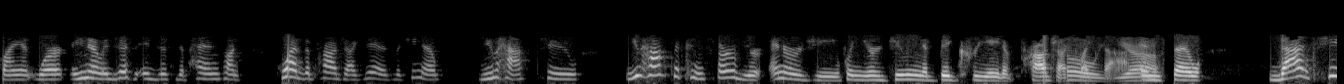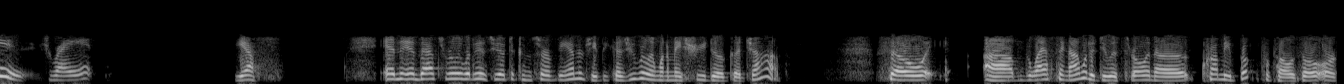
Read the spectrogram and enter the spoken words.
client work. You know, it just it just depends on what the project is. But you know, you have to you have to conserve your energy when you're doing a big creative project oh, like that. Yeah. And so that's huge, right? Yes. And and that's really what it is. You have to conserve the energy because you really want to make sure you do a good job. So um, the last thing I want to do is throw in a crummy book proposal or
